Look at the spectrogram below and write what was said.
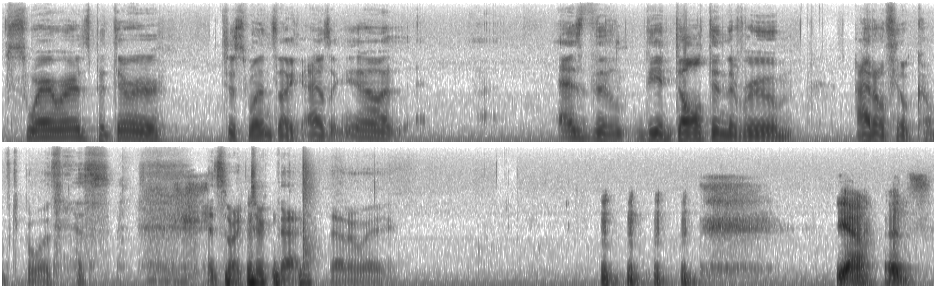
swear words but there were just ones like I was like you know as the the adult in the room I don't feel comfortable with this. And so I took that that away. Yeah it's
